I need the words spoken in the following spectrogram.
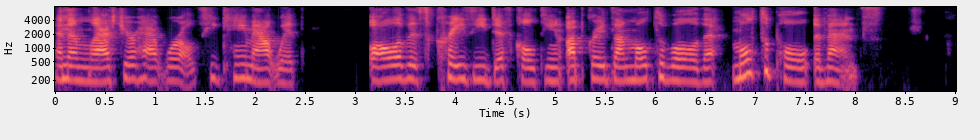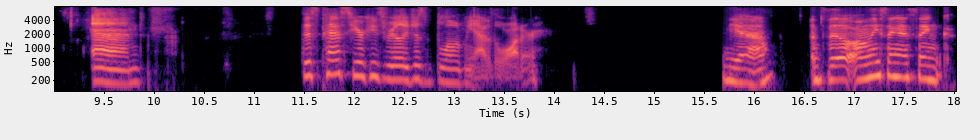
And then last year at Worlds, he came out with all of this crazy difficulty and upgrades on multiple that multiple events. And this past year he's really just blown me out of the water. Yeah. The only thing I think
